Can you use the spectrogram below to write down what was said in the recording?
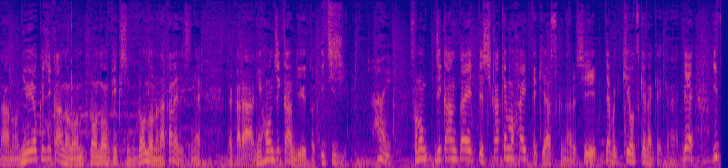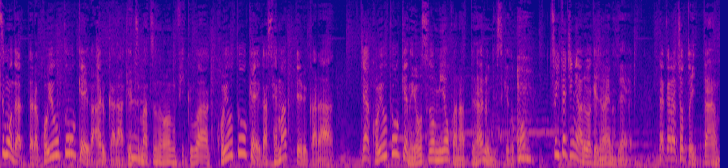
あのニューヨーク時間のロンドンフィクシングロンドンの中根ですね。だから日本時間でいうと1時。はい。その時間帯って仕掛けも入ってきやすくなるしやっぱ気をつけなきゃいけない。でいつもだったら雇用統計があるから月末のロンフィクは雇用統計が迫ってるからじゃあ雇用統計の様子を見ようかなってなるんですけど、こんえ1日にあるわけじゃないのでだからちょっと一旦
